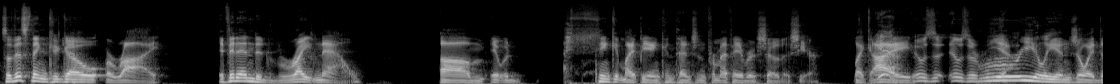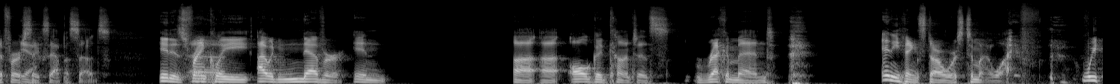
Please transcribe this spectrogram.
so this thing could go awry if it ended right now um it would i think it might be in contention for my favorite show this year like Yeah, i it was a, it was a yeah. really enjoyed the first Yeah. six episodes it is frankly i would never in uh, uh all good conscience recommend anything star wars to my wife we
